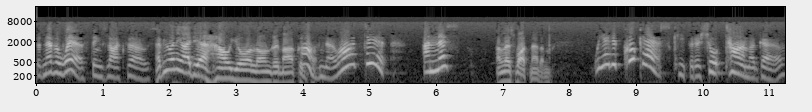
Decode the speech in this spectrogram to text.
should never wear things like those. Have you any idea how your laundry mark could... I've no idea. Unless Unless what, madam? we had a cook housekeeper a short time ago.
